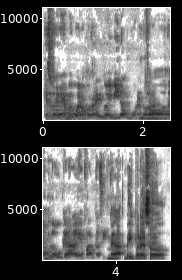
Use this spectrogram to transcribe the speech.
que su tight end es muy bueno, pero ahí no hay vida alguna. No, No. no, no busques a nadie en fantasy. me da, y por eso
